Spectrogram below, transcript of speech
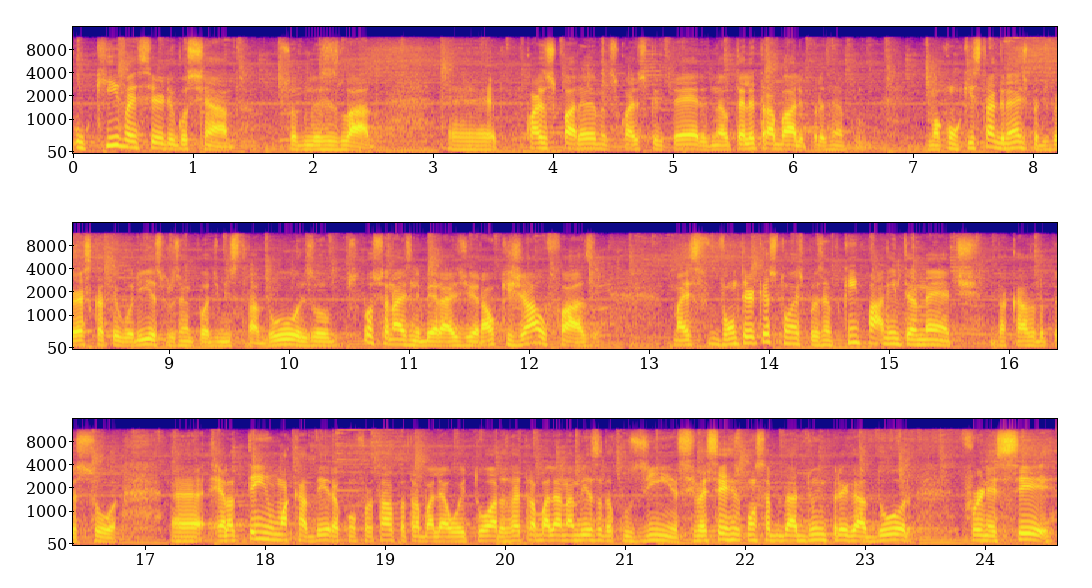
o que vai ser negociado sobre o legislado, é, quais os parâmetros, quais os critérios, né? o teletrabalho, por exemplo, uma conquista grande para diversas categorias, por exemplo, administradores ou profissionais liberais em geral que já o fazem. Mas vão ter questões, por exemplo, quem paga a internet da casa da pessoa, é, ela tem uma cadeira confortável para trabalhar oito horas, vai trabalhar na mesa da cozinha, se vai ser responsabilidade do empregador fornecer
